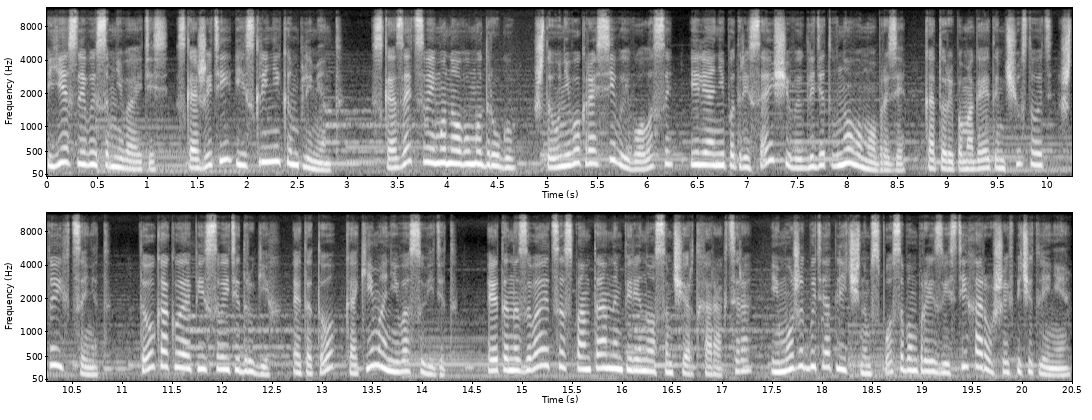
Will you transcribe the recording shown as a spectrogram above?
Если вы сомневаетесь, скажите искренний комплимент. Сказать своему новому другу, что у него красивые волосы или они потрясающе выглядят в новом образе, который помогает им чувствовать, что их ценят. То, как вы описываете других, это то, каким они вас увидят. Это называется спонтанным переносом черт характера и может быть отличным способом произвести хорошее впечатление.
